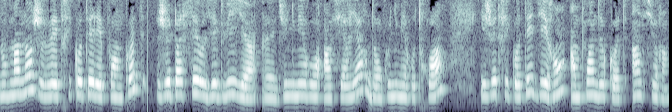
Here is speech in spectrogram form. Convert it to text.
Donc maintenant je vais tricoter les points côte. Je vais passer aux aiguilles euh, du numéro inférieur, donc au numéro 3. Et je vais tricoter 10 rangs en point de côte, 1 sur 1.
